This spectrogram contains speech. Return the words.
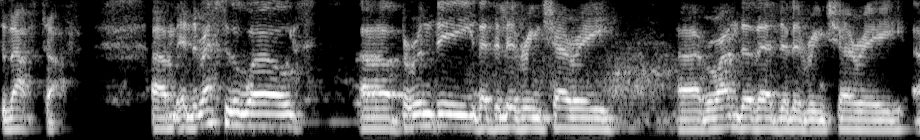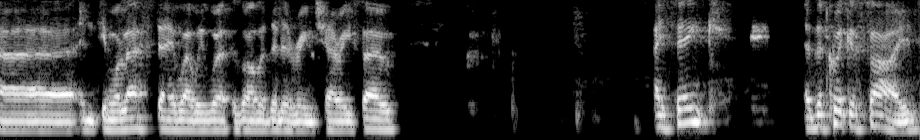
So that's tough. Um, in the rest of the world, uh, Burundi, they're delivering cherry. Uh, Rwanda, they're delivering cherry. Uh, in Timor Leste, where we work as well, they're delivering cherry. So I think, as a quick aside,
